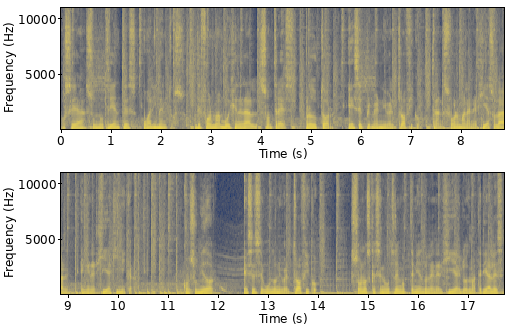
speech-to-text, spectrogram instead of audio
o sea, sus nutrientes o alimentos. De forma muy general son tres. Productor es el primer nivel trófico, transforma la energía solar en energía química. Consumidor es el segundo nivel trófico, son los que se nutren obteniendo la energía y los materiales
